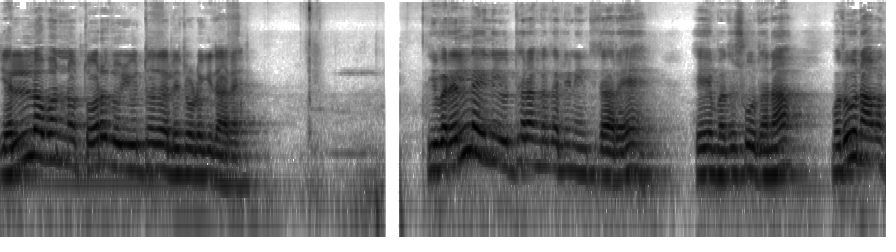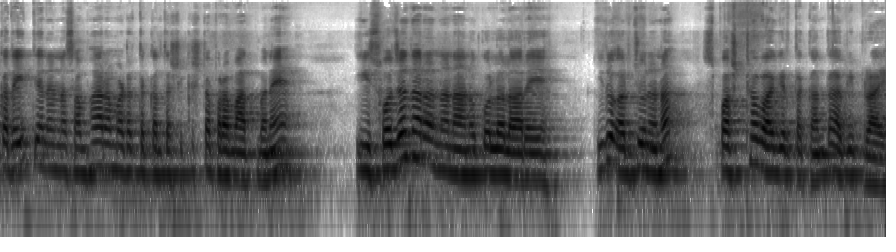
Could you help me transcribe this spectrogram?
ಎಲ್ಲವನ್ನು ತೊರೆದು ಯುದ್ಧದಲ್ಲಿ ತೊಡಗಿದ್ದಾರೆ. ಇವರೆಲ್ಲ ಇಲ್ಲಿ ಯುದ್ಧರಂಗದಲ್ಲಿ ನಿಂತಿದ್ದಾರೆ. ಹೇ ಮಧುಸೂದನ, ಮಧುನಾಮಕ ದೈತ್ಯನನ್ನು ಸಂಹಾರ ಮಾಡಿರ್ತಕ್ಕಂಥ ಶ್ರೀಕೃಷ್ಣ ಪರಮಾತ್ಮನೇ, ಈ ಸ್ವಜನರನ್ನು ನಾನು ಕೊಲ್ಲಲಾರೆ. ಇದು ಅರ್ಜುನನ ಸ್ಪಷ್ಟವಾಗಿರ್ತಕ್ಕಂಥ ಅಭಿಪ್ರಾಯ.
